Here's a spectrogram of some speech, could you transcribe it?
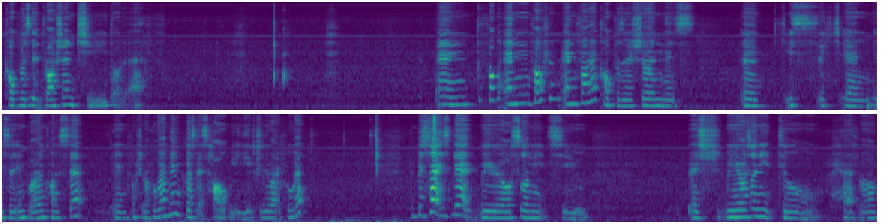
composite function g dot f. And the fun and function and function composition is uh, is and is an important concept in functional programming because that's how we actually write program. But besides that, we also need to we also need to have a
